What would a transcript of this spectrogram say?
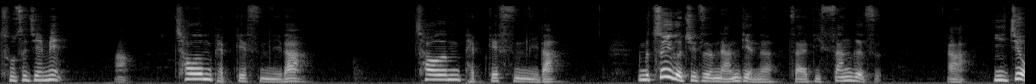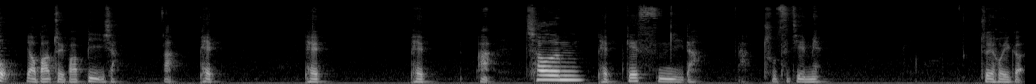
初次见面啊，처음뵙겠습니 다。 처음뵙겠습니 다。 那么这个句子的难点呢，在第三个字，啊，依旧要把嘴巴闭一下，啊，뵙 뵙， 뵙， 啊，처음뵙겠습니 다， 啊， 初次见面。最后一个，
